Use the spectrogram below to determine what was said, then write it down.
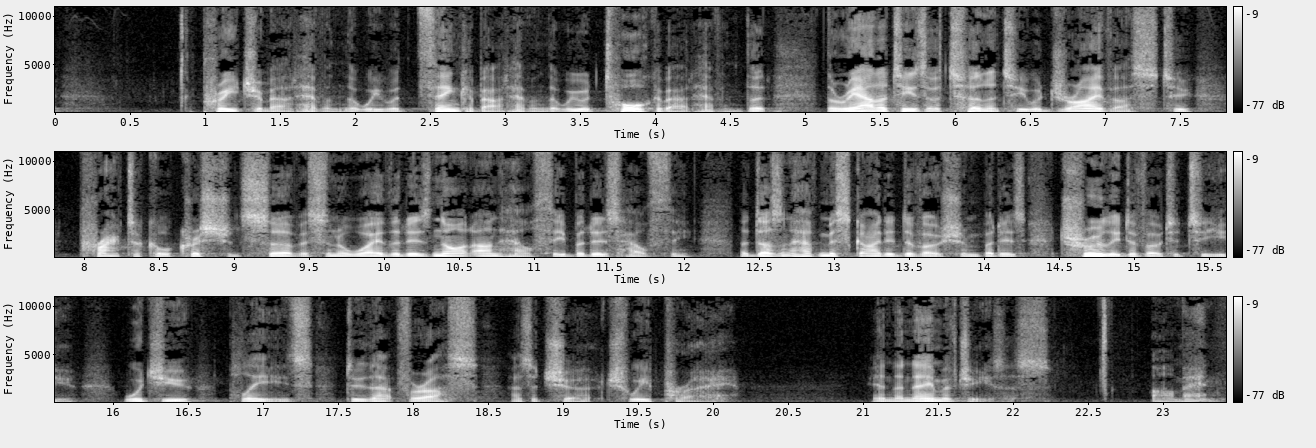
preach about heaven, that we would think about heaven, that we would talk about heaven, that the realities of eternity would drive us to practical Christian service in a way that is not unhealthy but is healthy, that doesn't have misguided devotion but is truly devoted to you. Would you please do that for us as a church? We pray. In the name of Jesus. Amen.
